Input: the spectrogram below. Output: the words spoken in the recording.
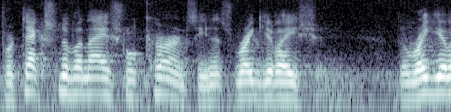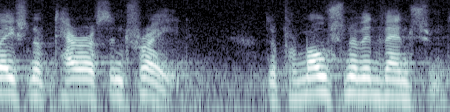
protection of a national currency and its regulation, the regulation of tariffs and trade, the promotion of inventions,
